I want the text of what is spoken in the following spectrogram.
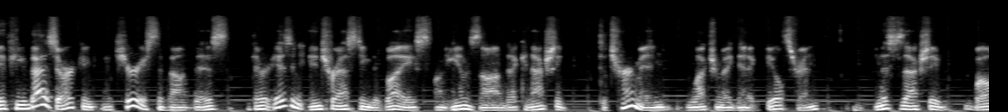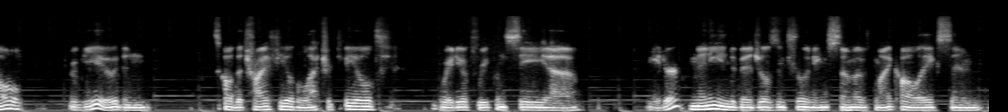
If you guys are curious about this, there is an interesting device on Amazon that can actually determine electromagnetic field strength. And this is actually well reviewed, and it's called the Tri-Field Electric Field Radio Frequency uh, meter. Many individuals, including some of my colleagues in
